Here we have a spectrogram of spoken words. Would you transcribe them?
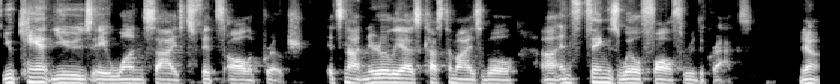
you can't use a one size fits all approach it's not nearly as customizable uh, and things will fall through the cracks yeah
